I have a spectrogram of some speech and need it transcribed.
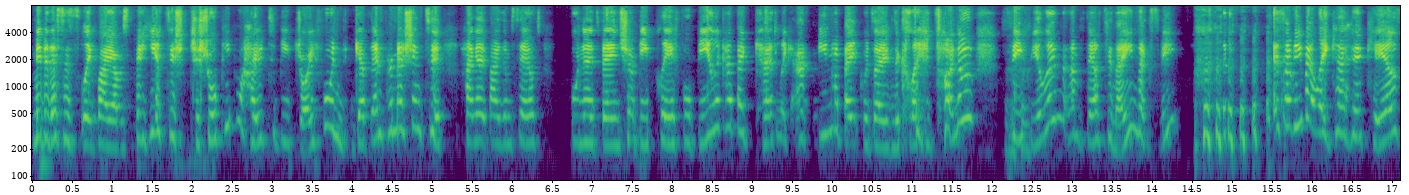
maybe this is like why I was put here to, to show people how to be joyful and give them permission to hang out by themselves, go on an adventure, be playful, be like a big kid. Like uh, me and my bike go down the Clyde Tunnel, see mm-hmm. feeling. I'm 39 next week. it's a wee bit like a who cares?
